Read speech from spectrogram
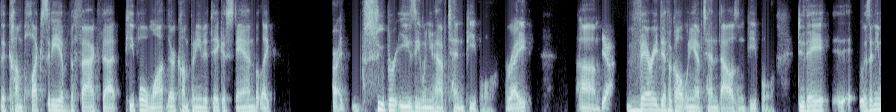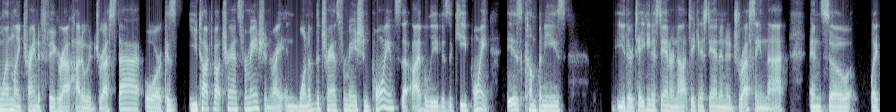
the complexity of the fact that people want their company to take a stand, but like, all right, super easy when you have ten people, right? Um, yeah very difficult when you have 10,000 people. Do they, was anyone like trying to figure out how to address that? Or because you talked about transformation, right? And one of the transformation points that I believe is a key point is companies either taking a stand or not taking a stand and addressing that. And so, like,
